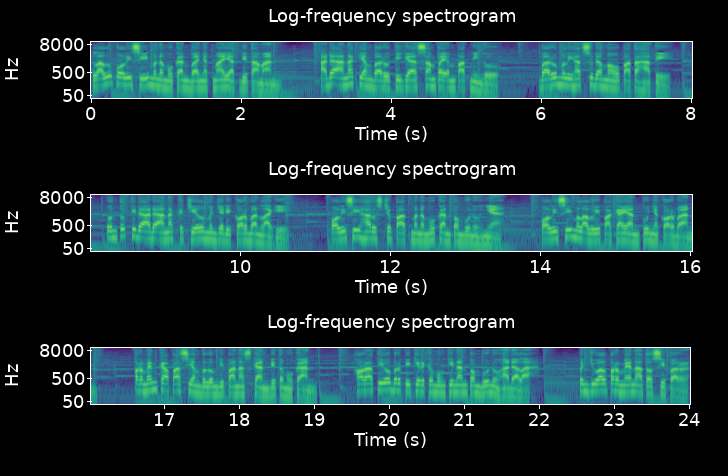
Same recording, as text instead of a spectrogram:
Lalu polisi menemukan banyak mayat di taman. Ada anak yang baru 3-4 minggu. Baru melihat sudah mau patah hati. Untuk tidak ada anak kecil menjadi korban lagi. Polisi harus cepat menemukan pembunuhnya. Polisi melalui pakaian punya korban. Permen kapas yang belum dipanaskan ditemukan. Horatio berpikir kemungkinan pembunuh adalah penjual permen atau siper.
